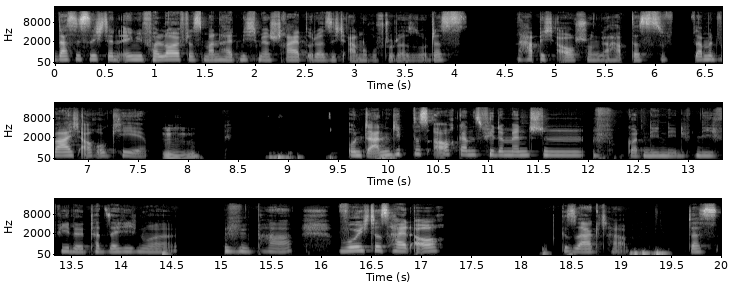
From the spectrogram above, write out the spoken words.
Dass es sich dann irgendwie verläuft, dass man halt nicht mehr schreibt oder sich anruft oder so. Das habe ich auch schon gehabt. Das, damit war ich auch okay. Mhm. Und dann gibt es auch ganz viele Menschen, oh Gott, nie, nie, nie viele, tatsächlich nur ein paar, wo ich das halt auch gesagt habe. Das,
